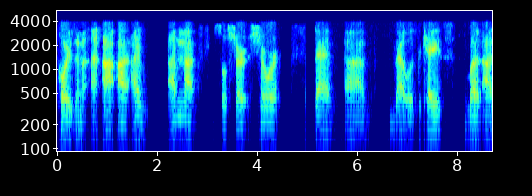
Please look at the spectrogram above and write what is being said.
poisoned. I, I, I, I'm not so sure sure that uh, that was the case, but I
